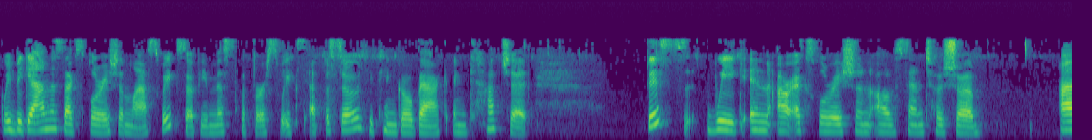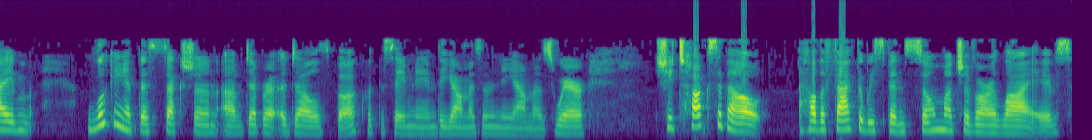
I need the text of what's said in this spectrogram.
We began this exploration last week, so if you missed the first week's episode, you can go back and catch it. This week in our exploration of Santosha, I'm looking at this section of Deborah Adele's book with the same name, The Yamas and the Niyamas, where she talks about how the fact that we spend so much of our lives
